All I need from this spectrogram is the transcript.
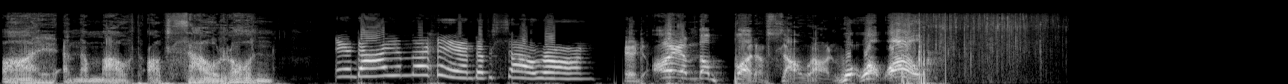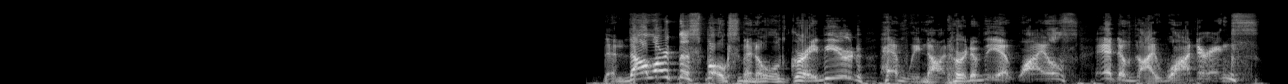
I am the mouth of Sauron. And I am the hand of Sauron. And I am the butt of Sauron. Whoa, whoa, whoa! Then thou art the spokesman, old greybeard. Have we not heard of thee at whiles, and of thy wanderings?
